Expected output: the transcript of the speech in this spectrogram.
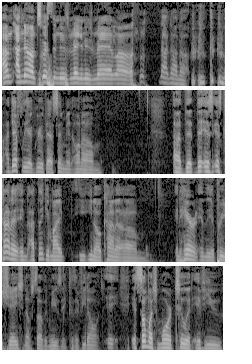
I'm, I know I'm twisting this, making this mad long. No, no, no. I definitely agree with that sentiment on um. Uh, the, the it's it's kind of, and I think it might, you know, kind of um, inherent in the appreciation of Southern music because if you don't, it, it's so much more to it if you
